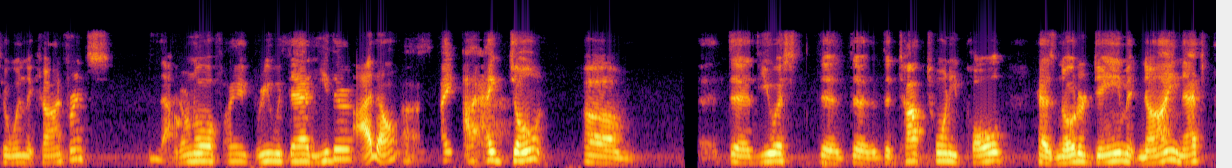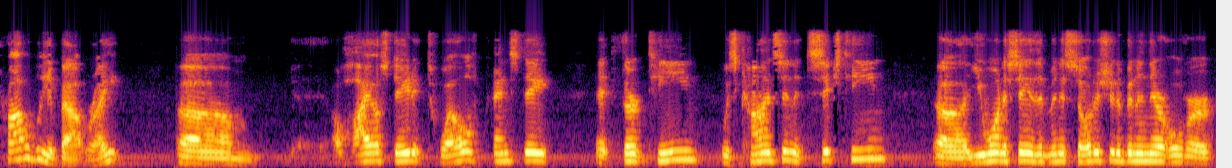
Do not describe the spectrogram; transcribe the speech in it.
to win the conference. No. I don't know if I agree with that either. I don't. Uh, I, I, I don't. Um, the U.S. The, the the top twenty poll has Notre Dame at nine. That's probably about right. Um, Ohio State at twelve. Penn State at thirteen. Wisconsin at sixteen. Uh, you want to say that Minnesota should have been in there over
